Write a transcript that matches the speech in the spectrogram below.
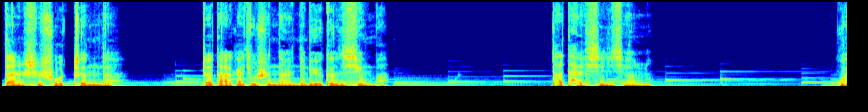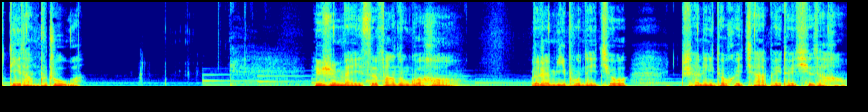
但是说真的，这大概就是男人的劣根性吧。他太新鲜了，我抵挡不住啊。于是每一次放纵过后，为了弥补内疚，陈丽都会加倍对妻子好。”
